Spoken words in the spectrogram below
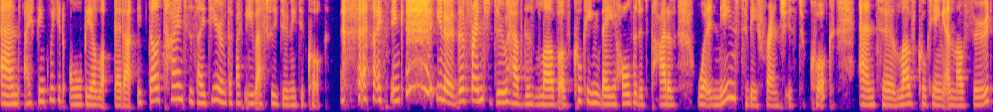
And I think we could all be a lot better. It does tie into this idea of the fact that you actually do need to cook. I think, you know, the French do have this love of cooking. They hold it as part of what it means to be French is to cook and to love cooking and love food.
